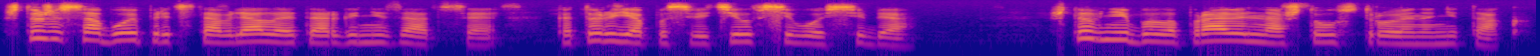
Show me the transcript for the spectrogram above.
что же собой представляла эта организация, которой я посвятил всего себя. Что в ней было правильно, а что устроено не так.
